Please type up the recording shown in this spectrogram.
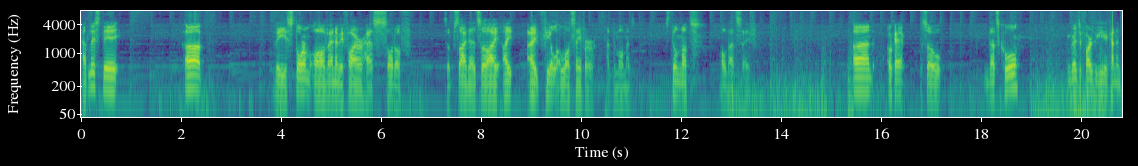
At least the uh the storm of enemy fire has sort of subsided, so I I I feel a lot safer at the moment. Still not all that safe. And okay, so that's cool. I'm going to fire the Giga Cannon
